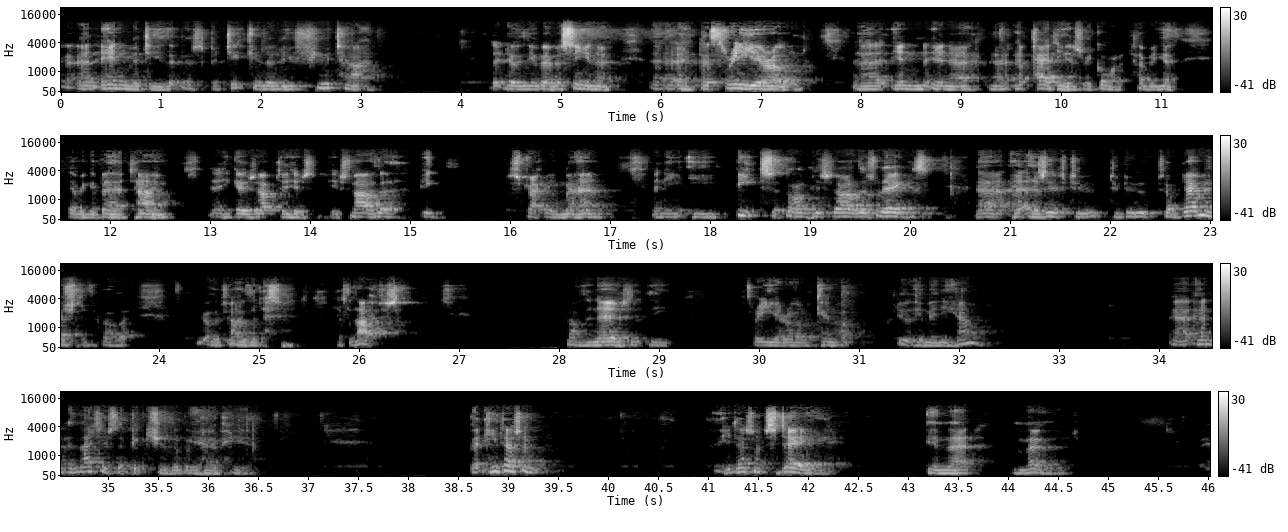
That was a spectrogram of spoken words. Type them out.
an enmity that was particularly futile. Don't know if you've ever seen a, a, a three-year-old uh, in, in a, a paddy, as we call it, having a, having a bad time. And he goes up to his, his father, big strapping man, and he, he beats upon his father's legs uh, as if to, to do some damage to the father. The father just, just laughs. Father knows that the three year old cannot do him any harm. Uh, and, and that is the picture that we have here. But he doesn't, he doesn't stay in that mode.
